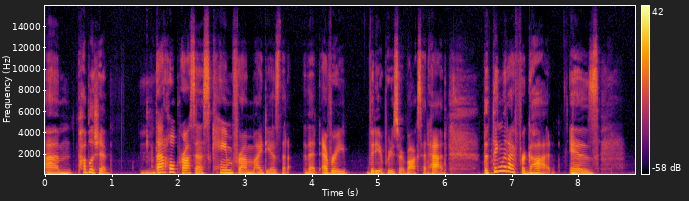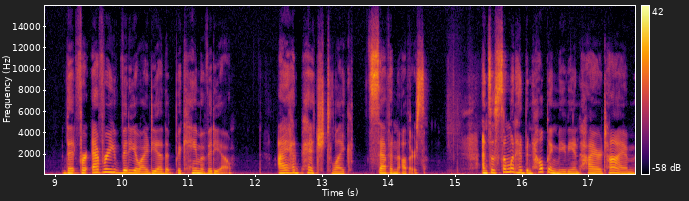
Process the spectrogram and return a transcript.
um, publish it. Mm-hmm. That whole process came from ideas that that every video producer at Vox had had. The thing that I forgot is that for every video idea that became a video, I had pitched like seven others. And so someone had been helping me the entire time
